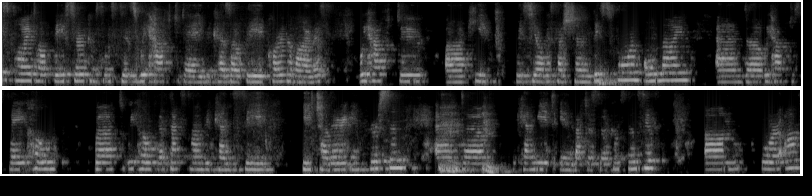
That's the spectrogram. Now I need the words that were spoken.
despite of the circumstances we have today because of the coronavirus, we have to uh, keep this yoga session this form online and uh, we have to stay home. But we hope that next time we can see each other in person and um, we can meet in better circumstances. Um, for us,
